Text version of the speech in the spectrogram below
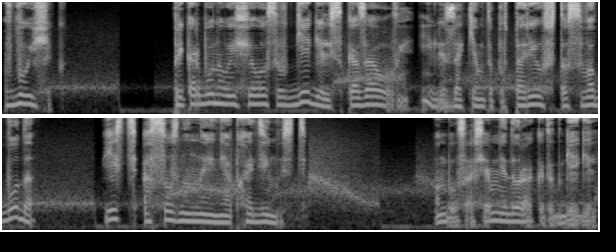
Вбойщик. Прикарбоновый философ Гегель сказал или за кем-то повторил, что свобода есть осознанная необходимость. Он был совсем не дурак, этот Гегель.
